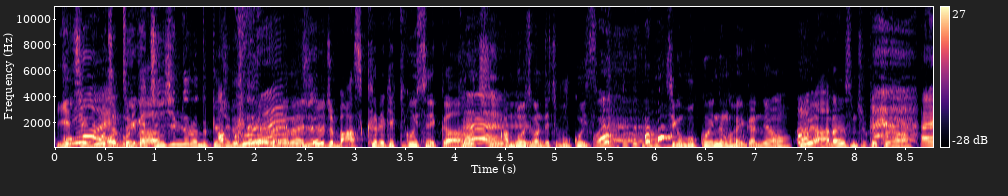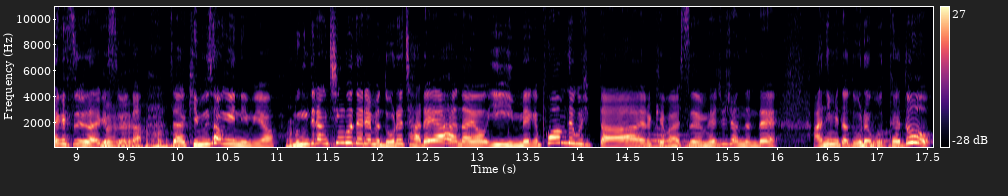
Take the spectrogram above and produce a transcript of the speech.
이게 지금 요즘 되게 진심으로 느껴지는데. 아, 그래? 왜냐면 요즘 마스크를 이렇게 끼고 있으니까 그렇지. 안 보여서 그런데 지금 웃고 있습니다. 어. 지금 웃고 있는 거니까요. 오해 안 하셨으면 좋겠고요. 알겠습니다, 알겠습니다. 네. 자 김성희님이요. 뭉디랑 친구 되려면 노래 잘해야 하나요? 이 인맥에 포함되고 싶다 이렇게 어. 말씀해 주셨는데 아닙니다. 노래 음. 못해도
